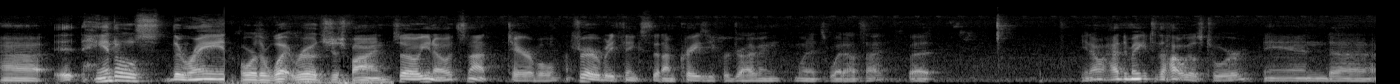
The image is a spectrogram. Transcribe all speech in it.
uh, it handles the rain or the wet roads just fine. So, you know, it's not terrible. I'm sure everybody thinks that I'm crazy for driving when it's wet outside, but, you know, I had to make it to the Hot Wheels tour, and uh,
